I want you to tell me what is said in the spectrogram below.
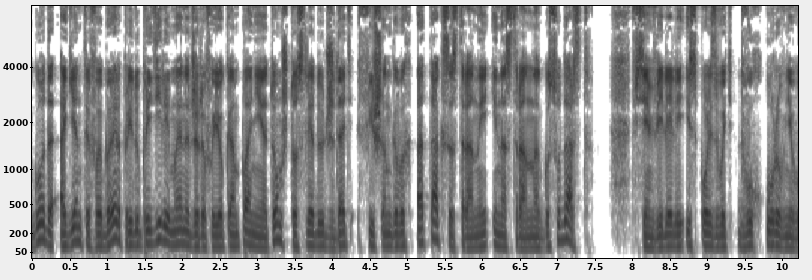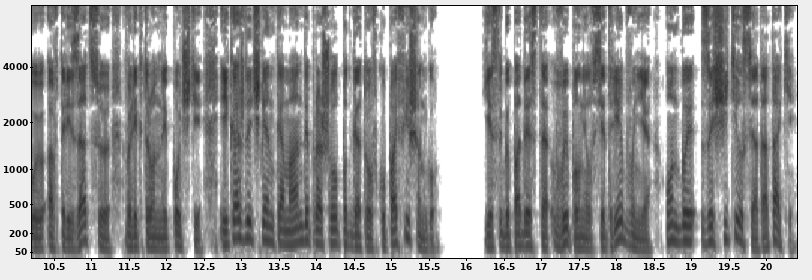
года агенты ФБР предупредили менеджеров ее компании о том, что следует ждать фишинговых атак со стороны иностранных государств. Всем велели использовать двухуровневую авторизацию в электронной почте, и каждый член команды прошел подготовку по фишингу. Если бы Подеста выполнил все требования, он бы защитился от атаки.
